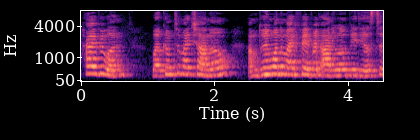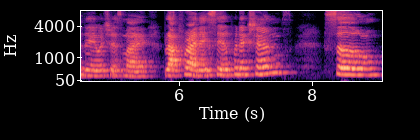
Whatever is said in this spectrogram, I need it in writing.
Hi everyone, welcome to my channel. I'm doing one of my favorite annual videos today, which is my Black Friday sale predictions. So,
